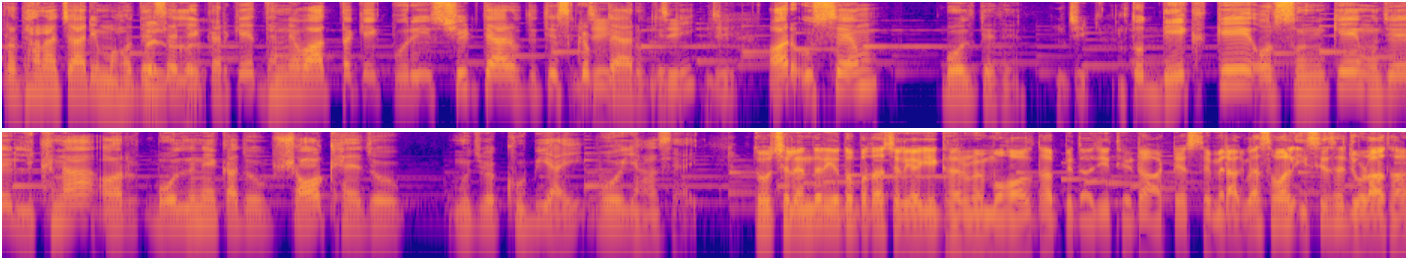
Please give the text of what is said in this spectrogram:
प्रधानाचार्य महोदय से लेकर के धन्यवाद तक एक पूरी शीट तैयार होती थी स्क्रिप्ट तैयार होती जी, थी जी. और उससे हम बोलते थे। जी। तो देख के और सुन के मुझे लिखना और बोलने का जो शौक है जो मुझमें खूबी आई वो यहाँ से आई। तो शैलेंद्र ये तो पता चल गया कि घर में माहौल था पिताजी थिएटर आर्टिस्ट से। मेरा अगला सवाल इसी से जुड़ा था।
